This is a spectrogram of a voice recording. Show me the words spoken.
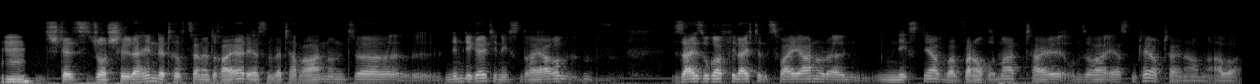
Mhm. Stellst George Hill dahin, der trifft seine Dreier, der ist ein Veteran und äh, nimm dir Geld die nächsten drei Jahre. Sei sogar vielleicht in zwei Jahren oder im nächsten Jahr, wann auch immer, Teil unserer ersten Playoff-Teilnahme. Aber.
